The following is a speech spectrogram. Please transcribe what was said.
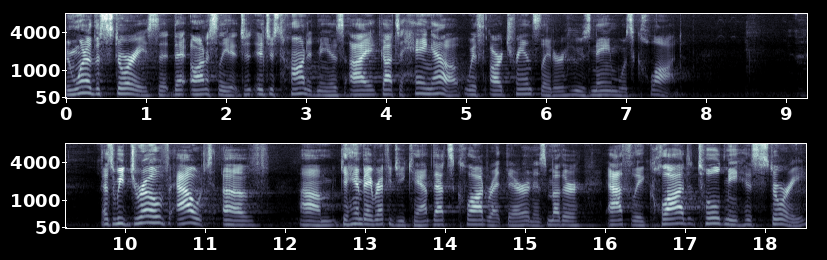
And one of the stories that, that honestly, it just, it just haunted me is I got to hang out with our translator whose name was Claude. As we drove out of um, Gihembe refugee camp, that's Claude right there and his mother, Athlete. Claude told me his story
